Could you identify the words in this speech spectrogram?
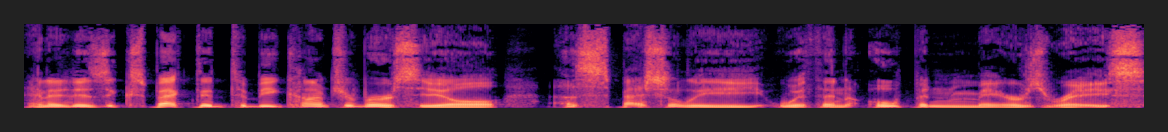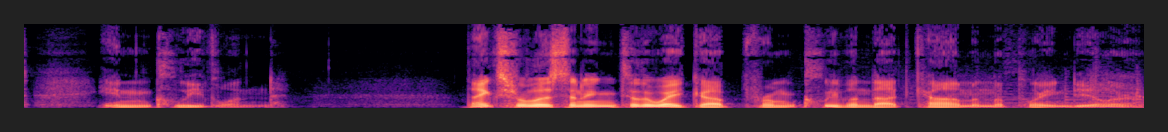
and it is expected to be controversial, especially with an open mayor's race in Cleveland. Thanks for listening to the Wake Up from Cleveland.com and the Plain Dealer.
